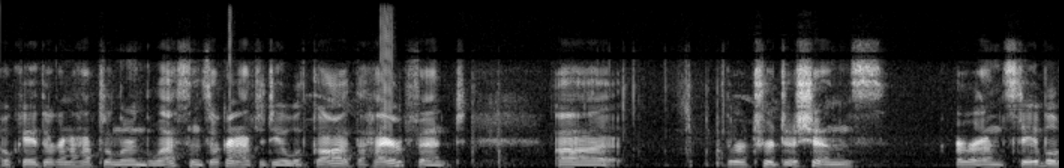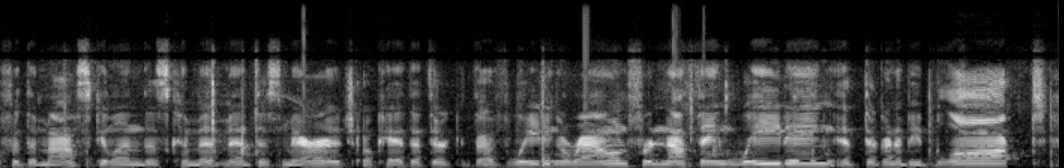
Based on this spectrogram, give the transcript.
Okay, they're going to have to learn the lessons. They're going to have to deal with God, the Hierophant. Uh, their traditions are unstable for the masculine, this commitment, this marriage, okay, that they're of waiting around for nothing, waiting, they're going to be blocked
